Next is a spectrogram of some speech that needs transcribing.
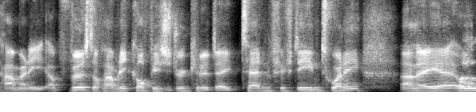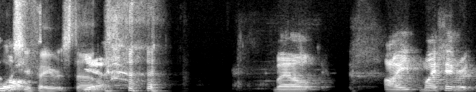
how many, uh, first off, how many coffees you drink in a day? 10, 15, 20? And a, uh, what's your favorite style? Yeah. well, I, my favorite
